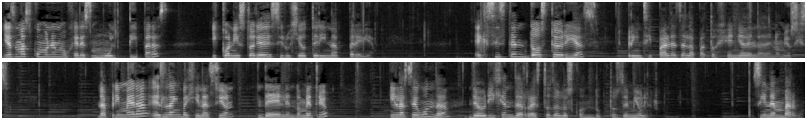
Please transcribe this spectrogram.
y es más común en mujeres multíparas y con historia de cirugía uterina previa. Existen dos teorías principales de la patogenia de la adenomiosis. La primera es la invaginación del endometrio y la segunda de origen de restos de los conductos de Müller. Sin embargo,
